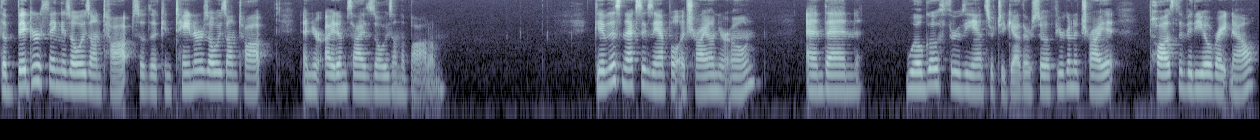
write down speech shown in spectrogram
The bigger thing is always on top, so the container is always on top, and your item size is always on the bottom. Give this next example a try on your own, and then we'll go through the answer together. So if you're going to try it, pause the video right now,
